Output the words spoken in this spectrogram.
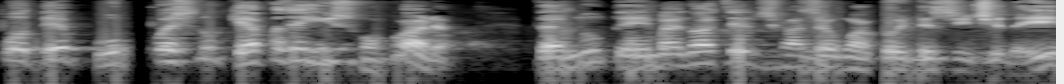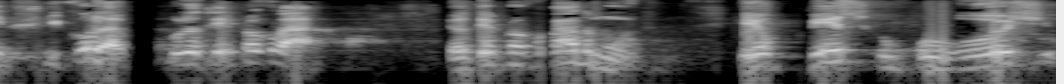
poder público não quer fazer isso, concorda? Então, não tem, mas nós temos que fazer alguma coisa nesse sentido aí, e como eu tenho procurado. Eu tenho procurado muito. Eu penso que hoje,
